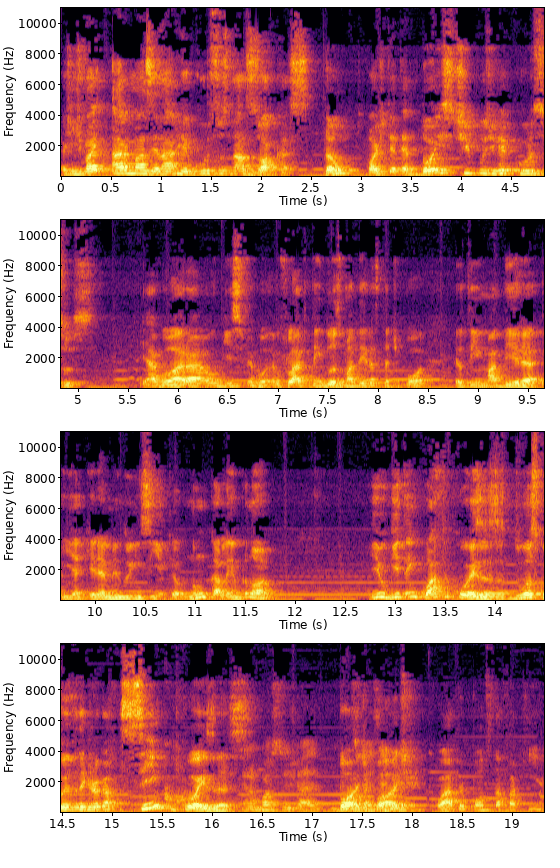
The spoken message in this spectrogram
A gente vai armazenar recursos nas ocas. Então, pode ter até dois tipos de recursos. E agora o Gui se ferrou. O Flávio tem duas madeiras, tá de boa. Eu tenho madeira e aquele amendoinzinho que eu nunca lembro o nome. E o Gui tem quatro coisas. Duas coisas vai ter que jogar cinco coisas. Eu não posso já. Pode, fazer pode. Quatro pontos da faquinha.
